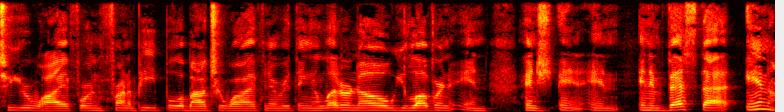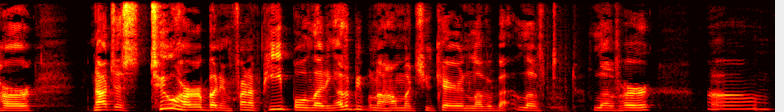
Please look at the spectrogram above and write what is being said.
to your wife or in front of people about your wife and everything and let her know you love her and and and and, and, invest that in her not just to her but in front of people letting other people know how much you care and love about love love her um.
